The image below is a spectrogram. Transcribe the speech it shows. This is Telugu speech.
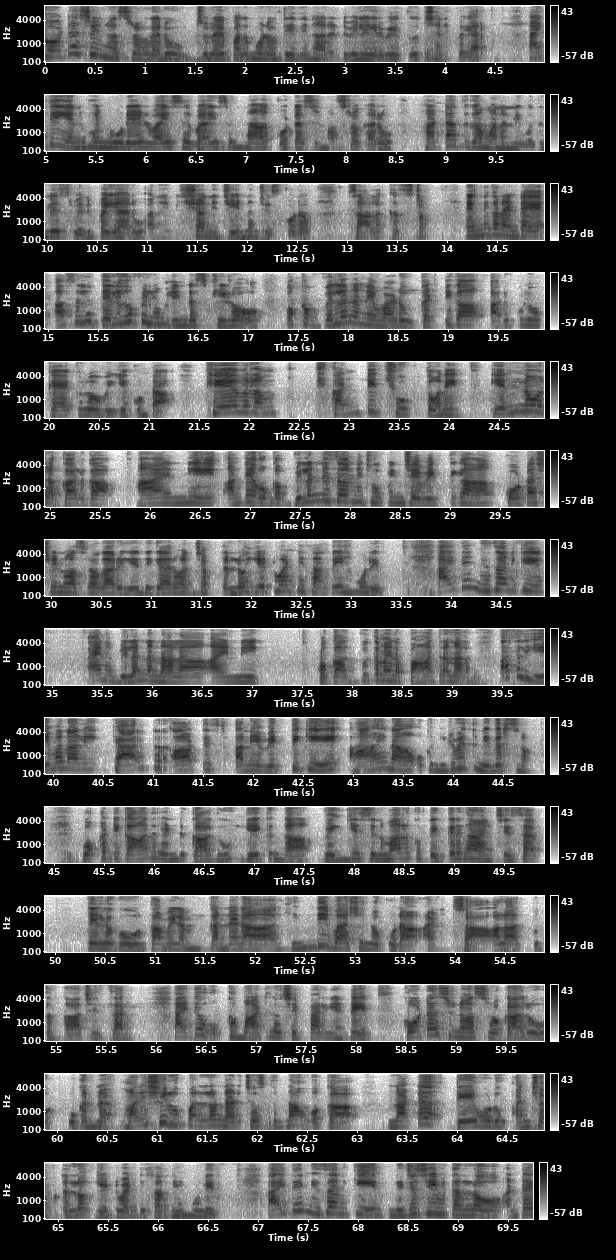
కోట శ్రీనివాసరావు గారు జూలై పదమూడవ తేదీన రెండు వేల ఇరవై ఐదు చనిపోయారు. అయితే ఎనభై మూడేళ్ళ వయసు వయసున్న కోట శ్రీనివాసరావు గారు హఠాత్తుగా మనల్ని వదిలేసి వెళ్ళిపోయారు అనే విషయాన్ని జీర్ణం చేసుకోవడం చాలా కష్టం. ఎందుకనంటే అసలు తెలుగు ఫిలిం ఇండస్ట్రీలో ఒక విలన్ అనేవాడు గట్టిగా అరుపులు కేకలు వెయ్యకుండా కేవలం కంటి చూపుతోనే ఎన్నో రకాలుగా ఆయన్ని అంటే ఒక విలనిజాన్ని చూపించే వ్యక్తిగా కోటా శ్రీనివాసరావు గారు ఎదిగారు అని చెప్పడంలో ఎటువంటి సందేహము లేదు. అయితే నిజానికి ఆయన విలన్ అనాలా? ఆయన్ని ఒక అద్భుతమైన పాత్ర అనాలా? అసలు ఏమనాలి? క్యారెక్టర్ ఆర్టిస్ట్ అనే వ్యక్తికి ఆయన ఒక నిలువెత్తు నిదర్శనం. ఒకటి కాదు రెండు కాదు ఏకంగా వెయ్యి సినిమాలకు దగ్గరగా ఆయన చేశారు. తెలుగు తమిళం కన్నడ హిందీ భాషల్లో కూడా ఆయన చాలా అద్భుతంగా చేశారు. అయితే ఒక్క మాటలో చెప్పాలి అంటే కోటా శ్రీనివాసరావు గారు ఒక మనిషి రూపంలో నడిచొస్తున్న ఒక నట దేవుడు అని చెప్పడంలో ఎటువంటి సందేహం లేదు. అయితే నిజానికి నిజ జీవితంలో అంటే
